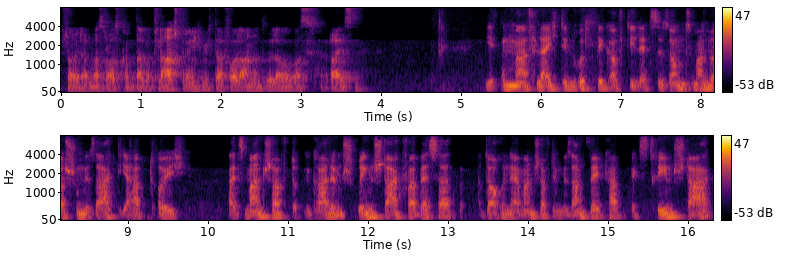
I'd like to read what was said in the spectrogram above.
schaue ich dann, was rauskommt. Aber klar strenge ich mich da voll an und will auch was reißen. Um mal vielleicht den Rückblick auf die letzte Saison zu machen, du hast schon gesagt, ihr habt euch als Mannschaft gerade im Springen stark verbessert, auch in der Mannschaft im Gesamtweltcup extrem stark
